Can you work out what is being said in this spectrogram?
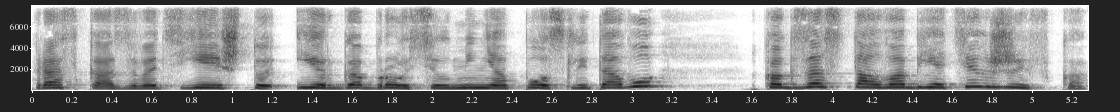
рассказывать ей, что Ирга бросил меня после того, как застал в объятиях Живка.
